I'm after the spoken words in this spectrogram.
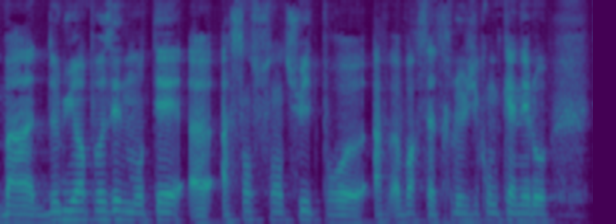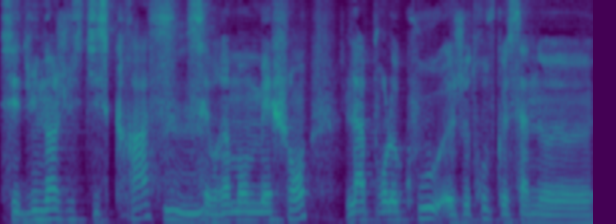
ben, de lui imposer de monter euh, à 168 pour euh, avoir sa trilogie contre Canelo, c'est d'une injustice crasse, Mhm. c'est vraiment méchant. Là, pour le coup, je trouve que ça ne,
